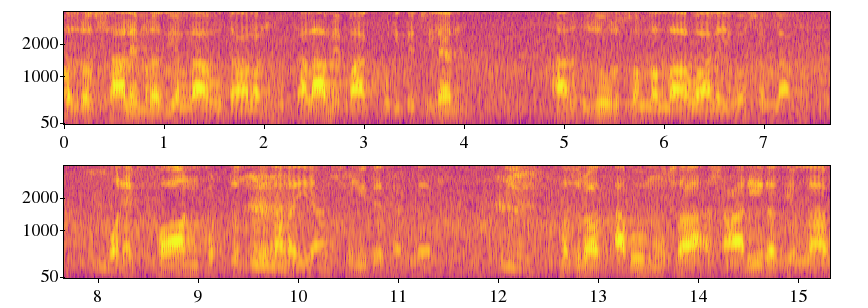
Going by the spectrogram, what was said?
হজরত সালেম রাজিয়াল্লাহ তালানহু কালামে পাক পড়িতেছিলেন আর হুজুর সাল্লাহ আলাই ওয়াসাল্লাম অনেকক্ষণ পর্যন্ত দাঁড়াইয়া শুনিতে থাকলেন। হজরত আবু মুসা শাহরি রাজিয়াল্লাহ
